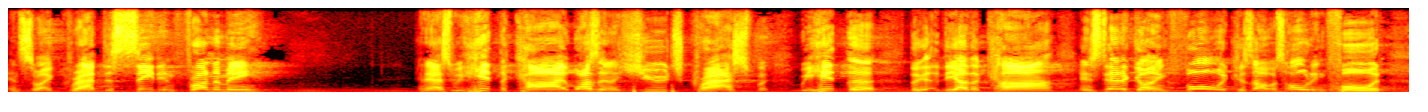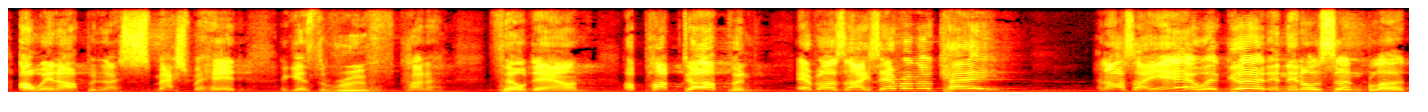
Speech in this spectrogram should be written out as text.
And so I grabbed the seat in front of me, and as we hit the car, it wasn't a huge crash, but we hit the, the, the other car. Instead of going forward, because I was holding forward, I went up and I smashed my head against the roof, kind of fell down. I popped up, and everyone was like, Is everyone okay? And I was like, Yeah, we're good. And then all of a sudden, blood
